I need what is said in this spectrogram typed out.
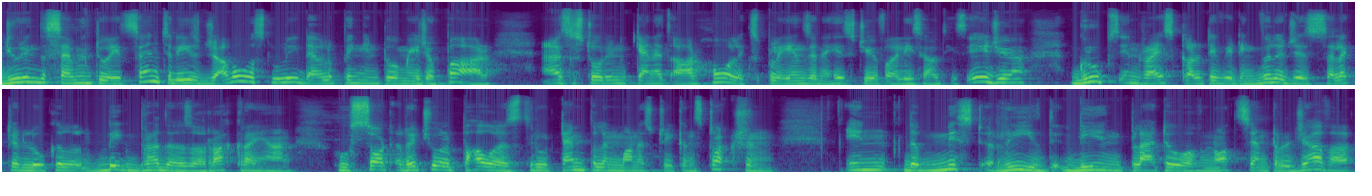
During the 7th to 8th centuries, Java was slowly developing into a major power. As historian Kenneth R. Hall explains in a history of early Southeast Asia, groups in rice cultivating villages selected local big brothers or Rakrayan who sought ritual powers through temple and monastery construction. In the mist-wreathed Dieng Plateau of north-central Java,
